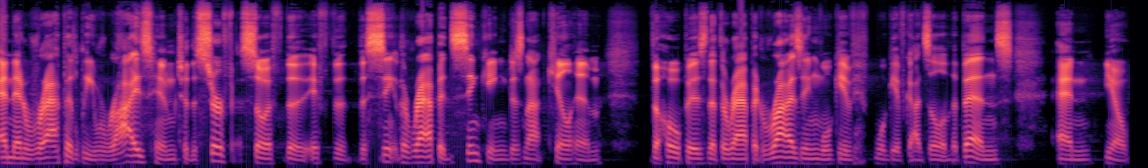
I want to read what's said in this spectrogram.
and then rapidly rise him to the surface. So if the if the the the rapid sinking does not kill him, the hope is that the rapid rising will give will give Godzilla the bends, and you know,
